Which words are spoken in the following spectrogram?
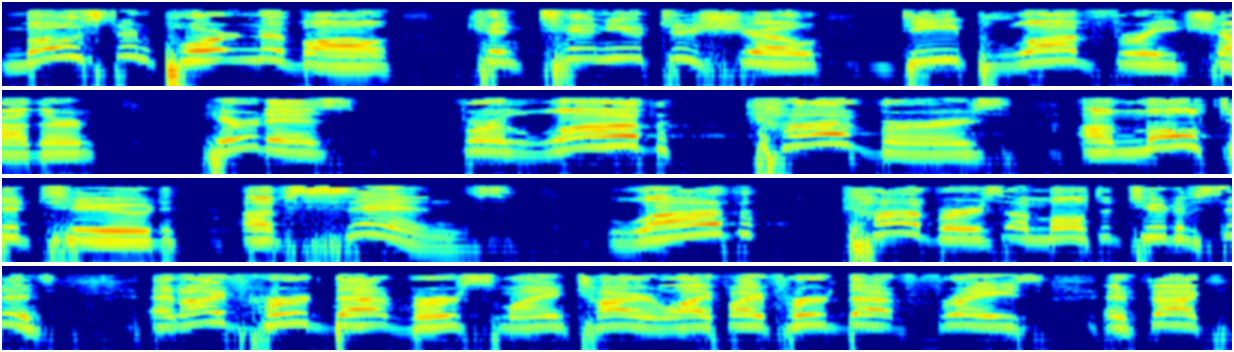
Most important of all, continue to show deep love for each other here it is. For love covers a multitude of sins. Love covers a multitude of sins. And I've heard that verse my entire life. I've heard that phrase. In fact,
